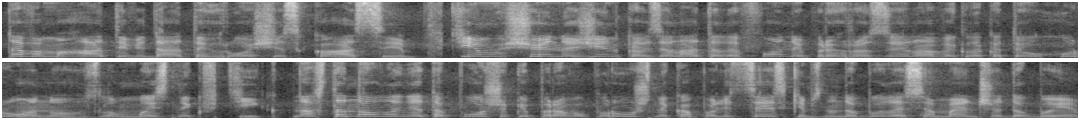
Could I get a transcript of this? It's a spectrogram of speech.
та вимагати віддати гроші з каси. Втім, щойно жінка взяла телефон і пригрозила викликати охорону. Зловмисник втік. На встановлення та пошуки правопорушника поліцейським знадобилося менше доби.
